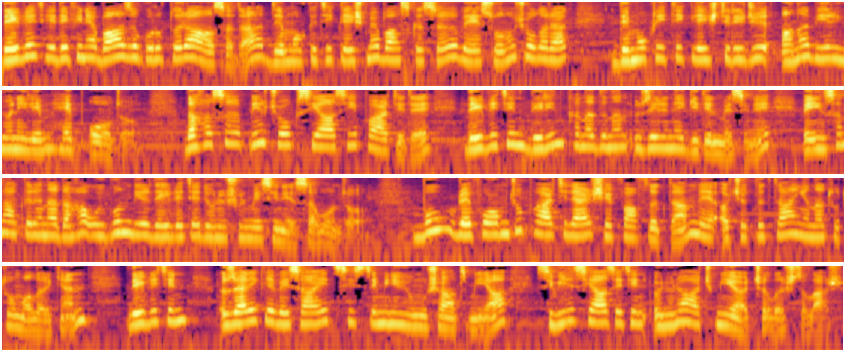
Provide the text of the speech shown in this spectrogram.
devlet hedefine bazı grupları alsa da demokratikleşme baskısı ve sonuç olarak demokratikleştirici ana bir yönelim hep oldu. Dahası birçok siyasi partide devletin derin kanadının üzerine gidilmesini ve insan haklarına daha uygun bir devlete dönüşülmesini savundu. Bu reformcu partiler şeffaflıktan ve açıklıktan yana tutum alırken devletin özellikle vesayet sistemini yumuşatmaya, sivil siyasetin önünü açmaya çalıştılar.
